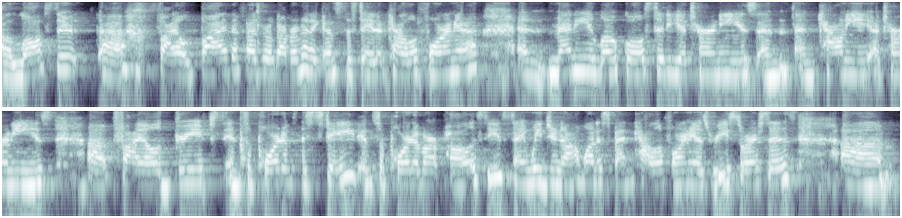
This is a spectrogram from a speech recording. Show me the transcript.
a lawsuit uh, filed by the federal government against the state of California, and many local city attorneys and, and county attorneys uh, filed briefs in support of the state, in support of our policies, saying we do not want to spend California's resources. Um,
